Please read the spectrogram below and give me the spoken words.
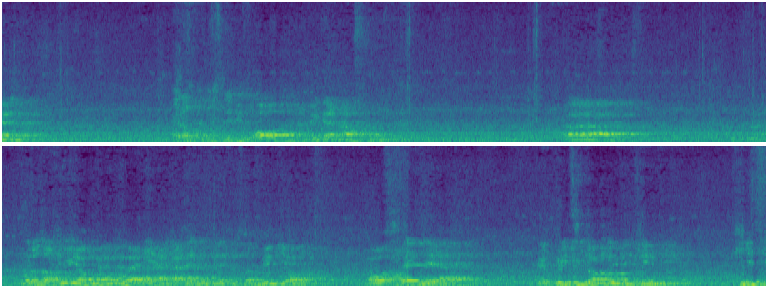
women, I don't want to say before I make an announcement. Uh, for those of you young men who are here, I can tell the benefits of being young. I was there there, a pretty young lady came, kissed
